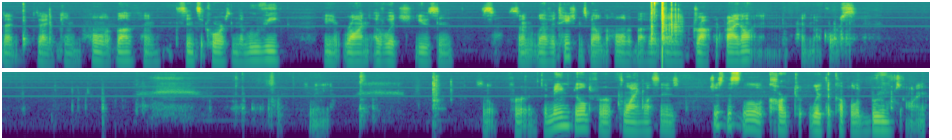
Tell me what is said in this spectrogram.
that that can hold above and since of course in the movie Ron of which using some levitation spell to hold above it and drop it right on and of course. So for the main build for flying lesson is just this little cart with a couple of brooms on it.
